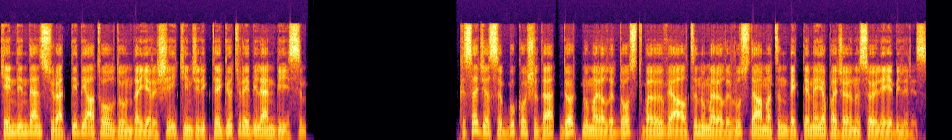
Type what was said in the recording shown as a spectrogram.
Kendinden süratli bir at olduğunda yarışı ikincilikte götürebilen bir isim. Kısacası bu koşuda, 4 numaralı Dost Bağı ve 6 numaralı Rus damatın bekleme yapacağını söyleyebiliriz.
